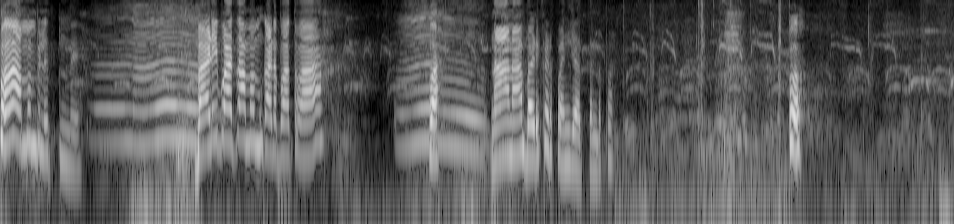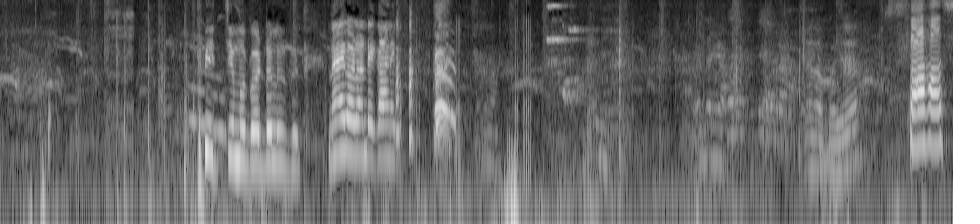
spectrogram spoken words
పా అమ్మమ్మ పిలుస్తుంది. బడి పోతా అమ్మమ్మ కాడ పోతావా? పా. నానా బడి కాడ పని చేస్తాండ పా. పో. పిచ్చిమ్మ గొడ్డలు నాయ కూడా కానీ. సాహస్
